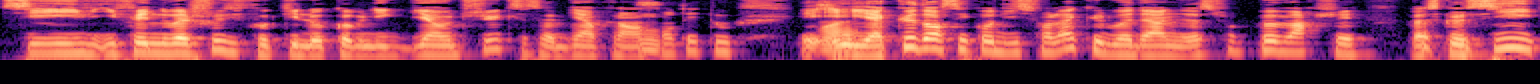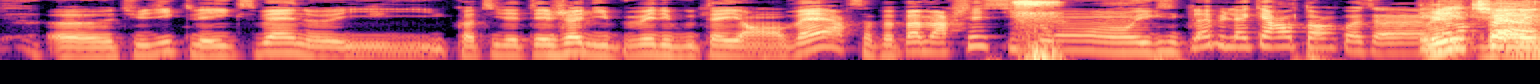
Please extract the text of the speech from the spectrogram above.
s'il il fait une nouvelle chose, il faut qu'il le communique bien au-dessus, que ça soit bien pris en Mm. compte et tout. Et il y a que dans ces conditions-là que une modernisation peut marcher. Parce que si euh, tu dis que les X-Men, ils- quand il était jeune, il buvait des bouteilles en verre, ça peut pas marcher si ton X-Club il a 40 ans, quoi. Ça, Oui, ça Ah,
